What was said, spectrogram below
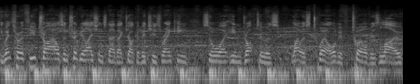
He went through a few trials and tribulations, Novak Djokovic. His ranking saw him drop to as low as 12, if 12 is low.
